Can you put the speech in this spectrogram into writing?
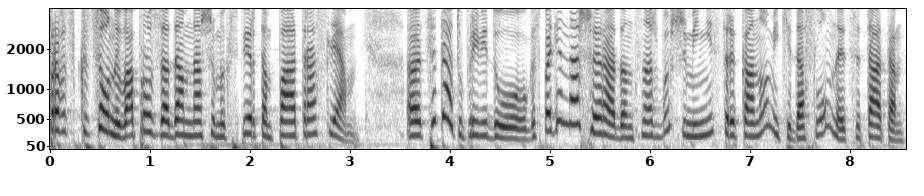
провокационный вопрос задам нашим экспертам по отраслям. Э, цитату приведу. Господин наш Раданс, наш бывший министр экономики, дословная цитата.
